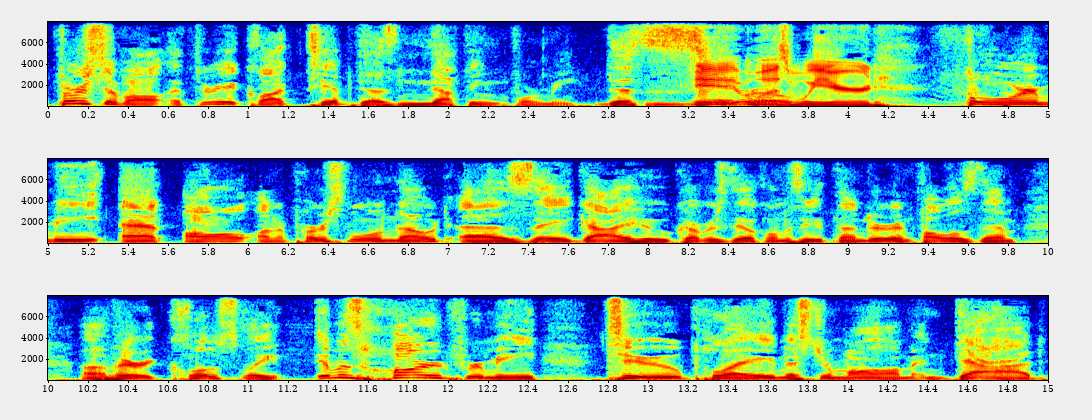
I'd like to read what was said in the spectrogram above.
First of all, a three o'clock tip does nothing for me. Does it was weird for me at all. On a personal note, as a guy who covers the Oklahoma City Thunder and follows them uh, very closely, it was hard for me to play Mr. Mom and Dad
